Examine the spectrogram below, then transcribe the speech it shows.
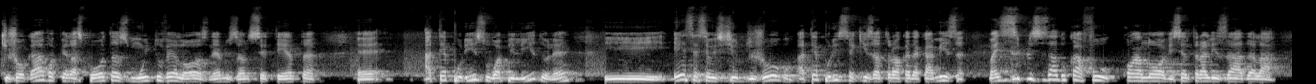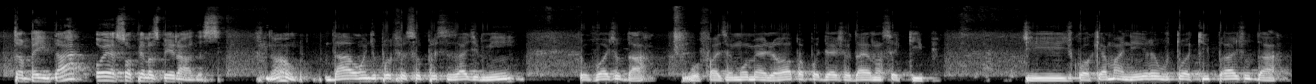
que jogava pelas pontas muito veloz, né? Nos anos 70. É, até por isso o apelido, né? E esse é seu estilo de jogo, até por isso você quis a troca da camisa. Mas e se precisar do Cafu com a 9 centralizada lá, também dá ou é só pelas beiradas? Não, dá onde o professor precisar de mim eu vou ajudar. Vou fazer o meu melhor para poder ajudar a nossa equipe. De, de qualquer maneira, eu estou aqui para ajudar.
